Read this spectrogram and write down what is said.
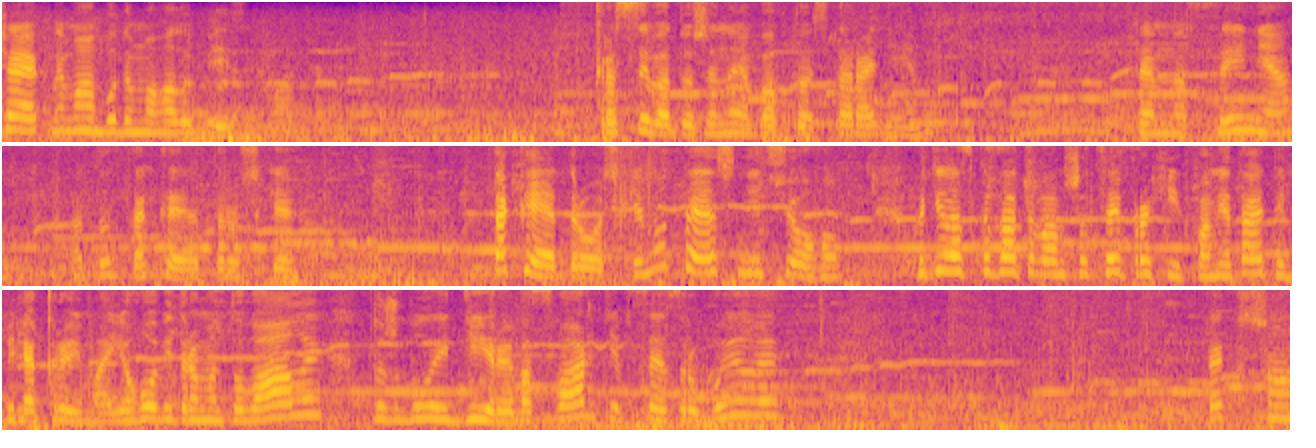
Чаєк нема, будемо голубей знімати. Красиве дуже небо в той стороні. Темно-синє, а тут таке трошки. Таке трошки, ну теж нічого. Хотіла сказати вам, що цей прохід, пам'ятаєте, біля Крима, його відремонтували, тож були діри в асфальті, все зробили. Так що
